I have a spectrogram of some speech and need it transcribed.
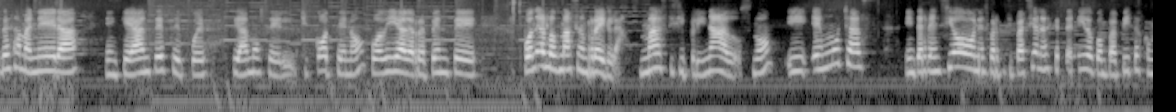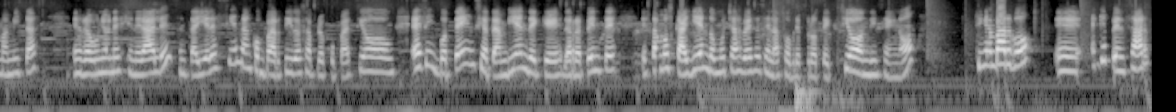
de esa manera, en que antes, eh, pues, digamos, el chicote, ¿no? Podía de repente ponerlos más en regla, más disciplinados, ¿no? Y en muchas intervenciones, participaciones que he tenido con papitos, con mamitas, en reuniones generales, en talleres, siempre han compartido esa preocupación, esa impotencia también de que de repente estamos cayendo muchas veces en la sobreprotección, dicen, ¿no? Sin embargo, eh, hay que pensar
